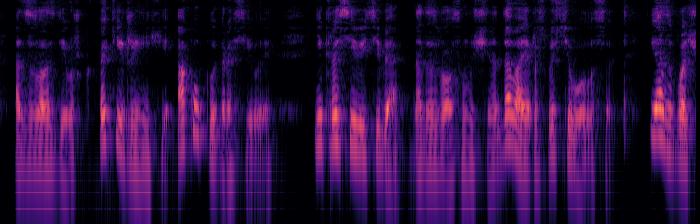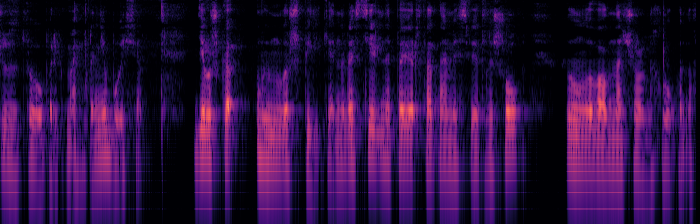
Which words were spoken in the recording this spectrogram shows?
— отозвалась девушка. «Какие женихи? А куклы красивые». «Не красивее тебя», — отозвался мужчина. «Давай, распусти волосы. Я заплачу за твоего парикмахера, не бойся». Девушка вынула шпильки. На расстеленной поверх татами светлый шелк хлынула волна черных локонов.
